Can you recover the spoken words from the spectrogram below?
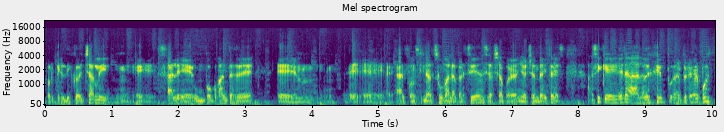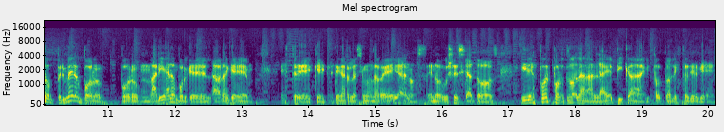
porque el disco de Charlie eh, sale un poco antes de eh, eh, Alfonsina suma la presidencia ya por el año 83. Así que nada, lo dejé el primer puesto primero por, por Mariano, porque la verdad que este, que, tenga relación con la realidad nos enorgullece a todos. Y después por toda la, épica y por toda la historia que,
